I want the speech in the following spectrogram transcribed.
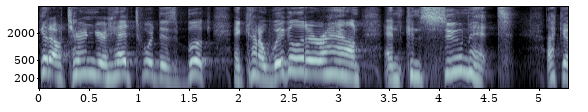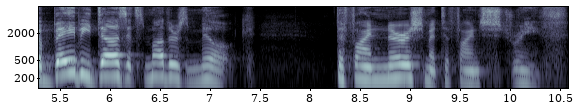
You got to turn your head toward this book and kind of wiggle it around and consume it like a baby does its mother's milk to find nourishment, to find strength.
